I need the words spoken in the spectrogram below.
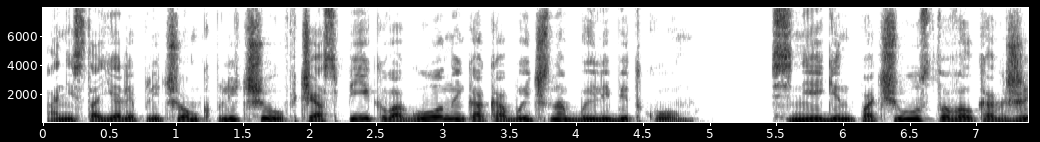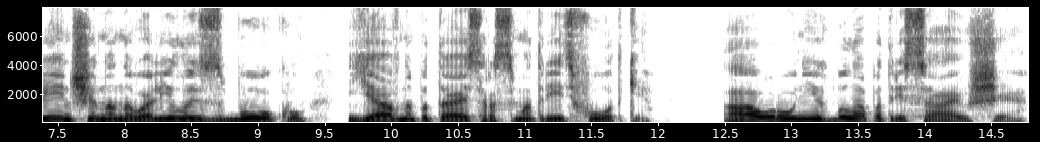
Они стояли плечом к плечу, в час пик вагоны, как обычно, были битком. Снегин почувствовал, как женщина навалилась сбоку, явно пытаясь рассмотреть фотки. Аура у них была потрясающая.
